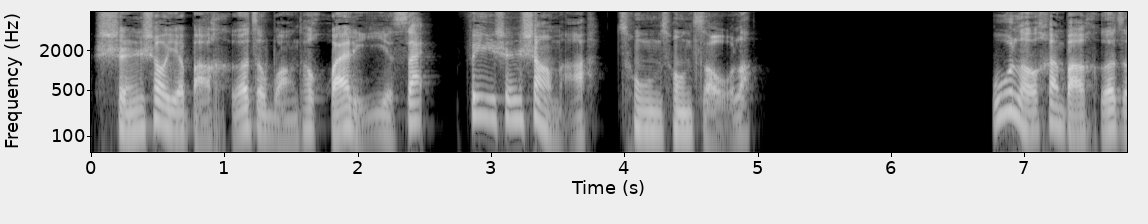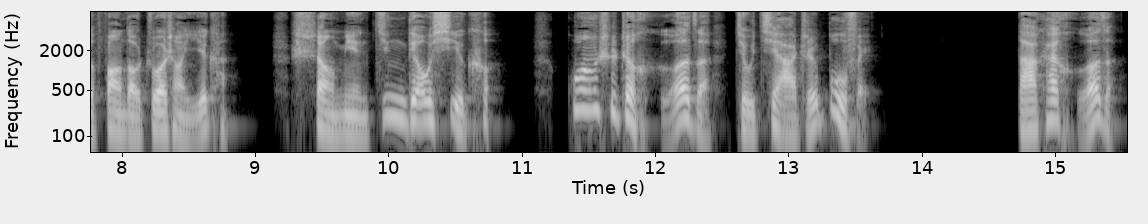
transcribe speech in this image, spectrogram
沈少爷把盒子往他怀里一塞，飞身上马，匆匆走了。吴老汉把盒子放到桌上一看，上面精雕细刻，光是这盒子就价值不菲。打开盒子，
